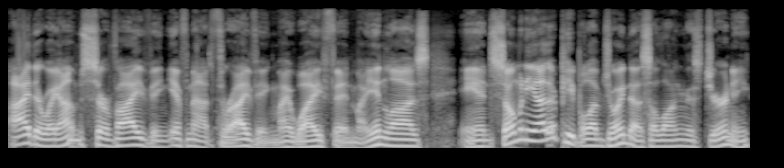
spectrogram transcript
Either way, I'm surviving, if not thriving. My wife and my in-laws and so many other people have joined us along this journey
